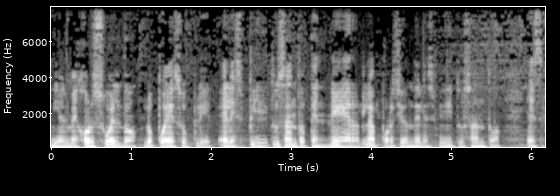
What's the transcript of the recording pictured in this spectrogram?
ni el mejor sueldo lo puede suplir. El Espíritu Santo, tener la porción del Espíritu Santo es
